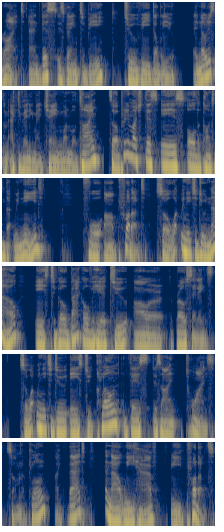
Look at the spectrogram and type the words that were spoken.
right. And this is going to be 2 VW. And notice I'm activating my chain one more time. So pretty much this is all the content that we need for our product. So what we need to do now is to go back over here to our row settings. So what we need to do is to clone this design twice. So I'm going to clone like that. And now we have three products.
